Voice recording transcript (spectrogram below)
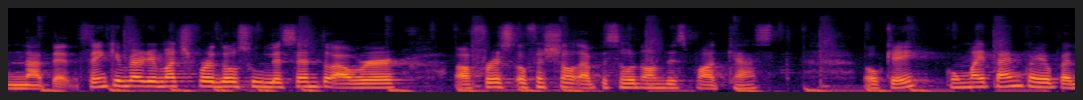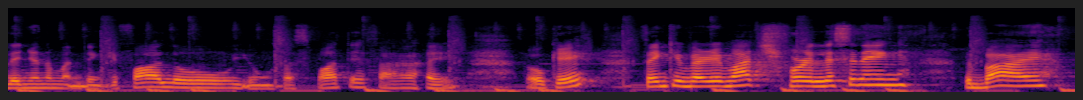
natin. Thank you very much for those who listen to our uh, first official episode on this podcast. Okay? Kung may time kayo, pwede nyo naman ding i-follow yung sa Spotify. Okay? Thank you very much for listening. Goodbye!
